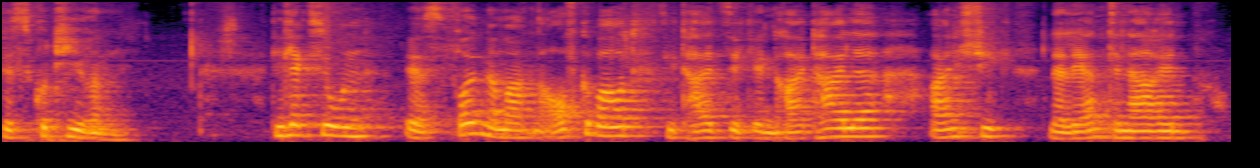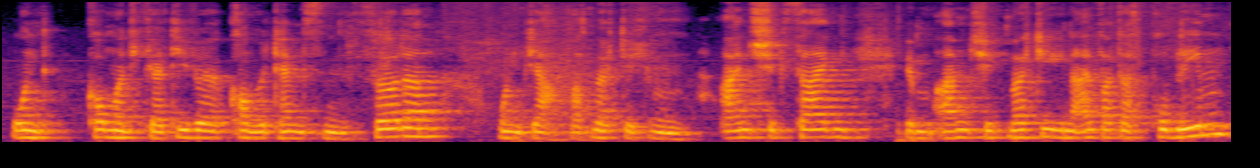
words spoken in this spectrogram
diskutieren. Die Lektion ist folgendermaßen aufgebaut. Sie teilt sich in drei Teile. Einstieg, Lernszenarien und kommunikative Kompetenzen fördern. Und ja, was möchte ich im Einstieg zeigen? Im Einstieg möchte ich Ihnen einfach das Problem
